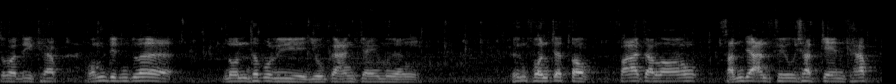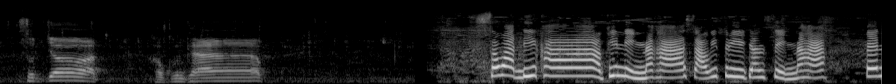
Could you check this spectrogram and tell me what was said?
สวัสดีครับ ผมดินเลอร์นนทบุรีอยู่กลางใจเมือง ถึงฝนจะตกฟ้าจะร้องสัญญาณฟิลชัดเจนครับ สุดยอด ขอบคุณครับ สวัสดีค่ะ พี่หนิงนะคะ สาวิตรีจันสิงห์นะคะ เป็น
